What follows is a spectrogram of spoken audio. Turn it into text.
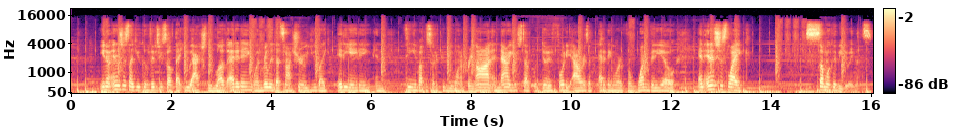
You know, and it's just like you convince yourself that you actually love editing when really that's not true. You like ideating and thinking about the sort of people you want to bring on and now you're stuck with doing 40 hours of editing work for one video and, and it's just like someone could be doing this.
